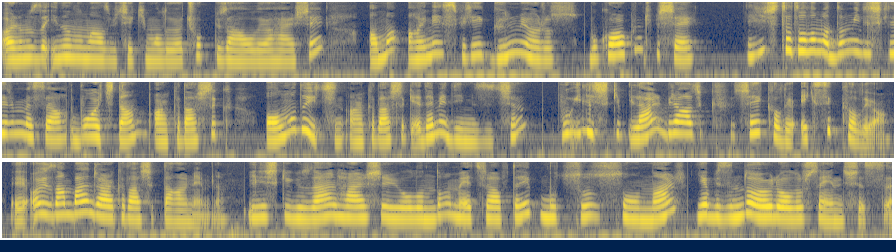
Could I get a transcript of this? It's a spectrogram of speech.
aramızda inanılmaz bir çekim oluyor. Çok güzel oluyor her şey. Ama aynı espriye gülmüyoruz. Bu korkunç bir şey. Hiç tad alamadığım ilişkilerim mesela bu açıdan arkadaşlık olmadığı için, arkadaşlık edemediğimiz için bu ilişkiler birazcık şey kalıyor, eksik kalıyor. E, o yüzden bence arkadaşlık daha önemli. İlişki güzel, her şey yolunda ama etrafta hep mutsuz sonlar. Ya bizim de öyle olursa endişesi.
